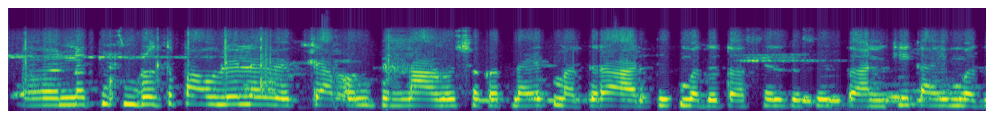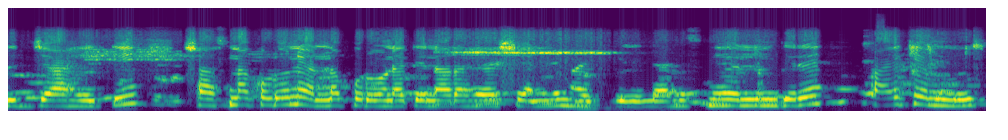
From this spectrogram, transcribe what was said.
नक्कीच मृत पावलेल्या व्यक्ती आपण पुन्हा आणू शकत नाहीत. मात्र आर्थिक मदत असेल तसेच आणखी काही मदत जी आहे ती शासनाकडून यांना पुरवण्यात येणार आहे अशी यांनी माहिती दिलेली आहे. स्नेहल लिंगिरे काय केलं न्यूज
